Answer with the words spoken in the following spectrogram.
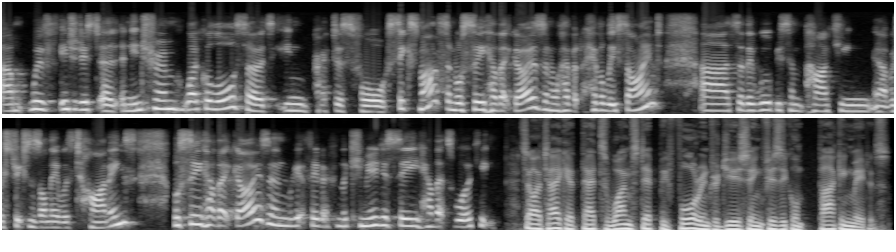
um, we've introduced a, an interim local law, so it's in practice for six months, and we'll see how that goes, and we'll have it heavily signed. Uh, so there will be some parking uh, restrictions on there with timings. We'll see how that goes, and we'll get feedback from the community to see how that's working. So I take it that's one step before introducing physical parking meters.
